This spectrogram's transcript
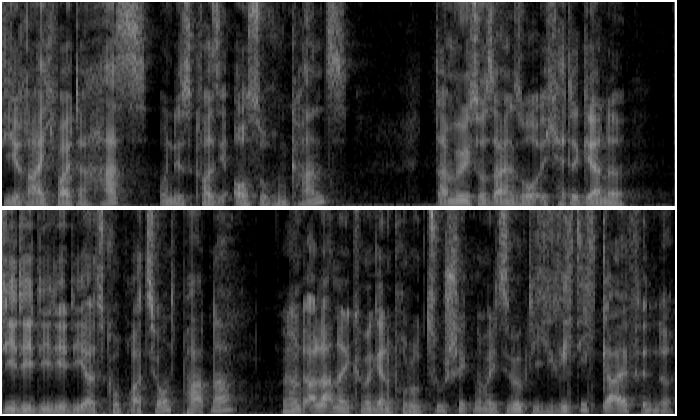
die Reichweite hast und es quasi aussuchen kannst, dann würde ich so sagen, so, ich hätte gerne die, die, die, die, die als Kooperationspartner und alle anderen können mir gerne ein Produkt zuschicken und wenn ich es wirklich richtig geil finde,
